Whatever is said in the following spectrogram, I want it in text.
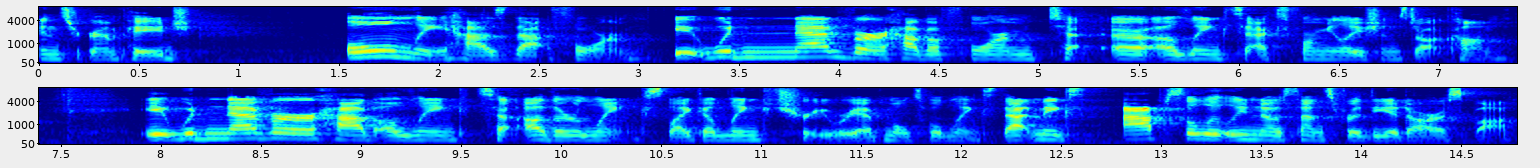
Instagram page only has that form, it would never have a form to uh, a link to xformulations.com. It would never have a link to other links, like a link tree where you have multiple links. That makes absolutely no sense for the Adara Spa.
